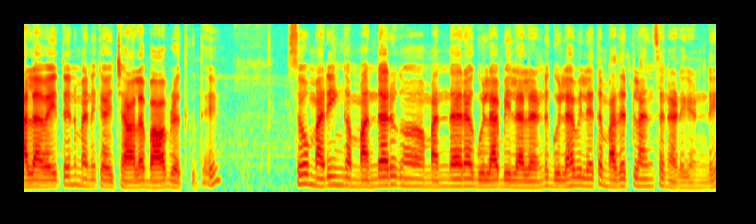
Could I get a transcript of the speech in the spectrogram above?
అలా అయితే మనకి అవి చాలా బాగా బ్రతుకుతాయి. సో మరి ఇంకా మందారు మందార గులాబీలు అలాంటి గులాబీలు అయితే మదర్ ప్లాంట్స్ అని అడగండి.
